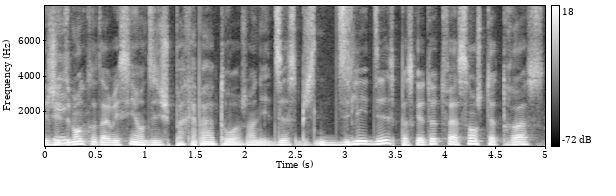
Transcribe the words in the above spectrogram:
J'ai du monde qui sont arrivés ici, ils ont dit, je suis pas capable, toi, j'en ai 10. Puis dis les 10, parce que de toute façon, je te trosse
